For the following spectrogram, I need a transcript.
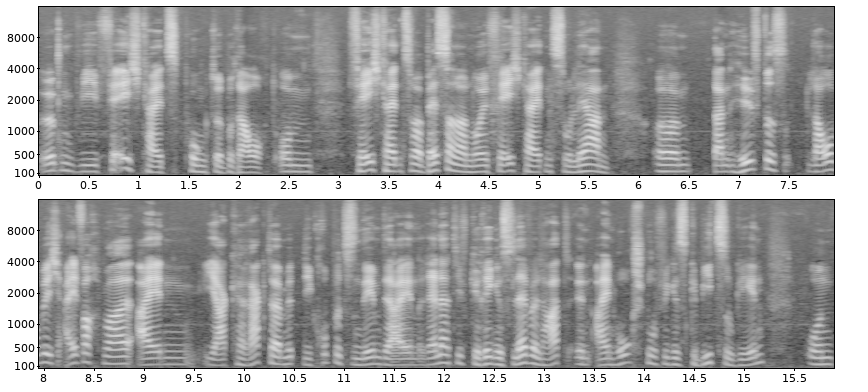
irgendwie Fähigkeitspunkte braucht, um Fähigkeiten zu verbessern oder neue Fähigkeiten zu lernen. Ähm, dann hilft es, glaube ich, einfach mal einen ja, Charakter mit in die Gruppe zu nehmen, der ein relativ geringes Level hat, in ein hochstufiges Gebiet zu gehen und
